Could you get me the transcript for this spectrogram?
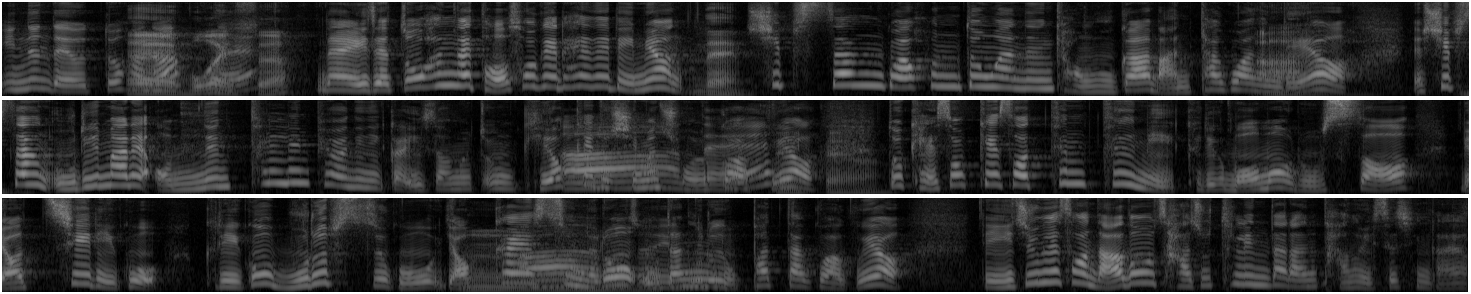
있는데요, 또 네, 하나? 뭐가 네. 있어요? 네, 이제 또 한 가지 더 소개를 해드리면 네. 쉽상과 혼동하는 경우가 많다고 하는데요. 아. 쉽상 우리말에 없는 틀린 표현이니까 이 점을 좀 기억해 아, 두시면 좋을 네. 것 같고요. 그러니까요. 또 계속해서 틈틈이 그리고 뭐뭐로서 며칠이고 그리고 무릅쓰고 역할 음. 순으로 아, 맞아요. 오답률이 무릎. 높았다고 하고요. 네, 이 중에서 나도 자주 틀린다라는 단어 있으신가요?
